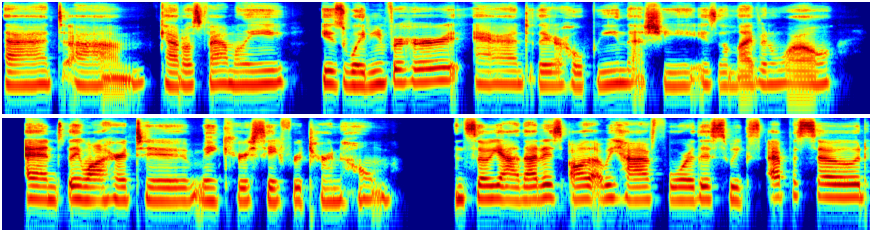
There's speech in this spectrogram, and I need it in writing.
that um, Caro's family is waiting for her and they are hoping that she is alive and well and they want her to make her safe return home. And so, yeah, that is all that we have for this week's episode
